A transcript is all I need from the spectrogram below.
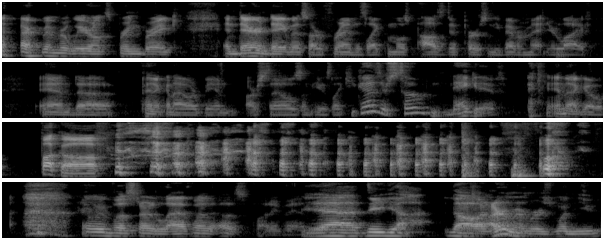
I remember we were on spring break, and Darren Davis, our friend, is like the most positive person you've ever met in your life, and uh, Pinnock and I were being ourselves, and he was like, "You guys are so negative," and I go, "Fuck off." and we both started laughing. That was funny, man. yeah. The uh, no, I remember is when you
